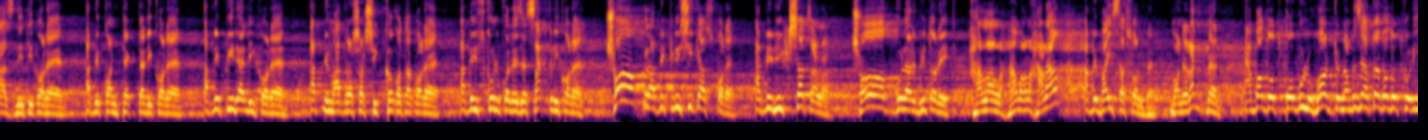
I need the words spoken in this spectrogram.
রাজনীতি করেন, আপনি কন্ট্রাক্টারি করেন, আপনি পিরালি করেন, আপনি মাদ্রাসার শিক্ষকতা করেন, আপনি স্কুল, কলেজে চাকরি করেন, সবগুলো আপনি কৃষিকাজ করেন, আপনি রিক্সা চালান, সবগুলার ভিতরে হালাল হামাল হারাম আপনি বাইসা চলবেন। মনে রাখবেন, আবাদত কবুল হওয়ার জন্য আমরা যে এত আবাদত করি।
